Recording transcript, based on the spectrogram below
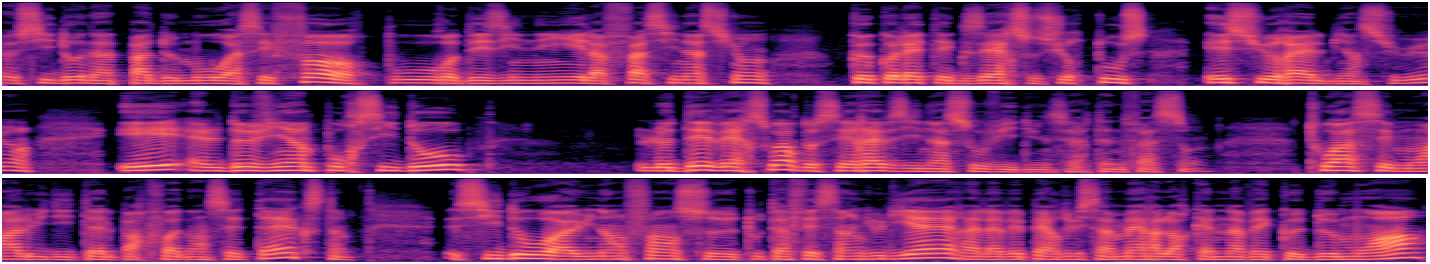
Euh, Sido n'a pas de mots assez forts pour désigner la fascination que Colette exerce sur tous et sur elle, bien sûr. Et elle devient pour Sido le déversoir de ses rêves inassouvis, d'une certaine façon. Toi, c'est moi, lui dit-elle parfois dans ses textes. Sido a une enfance tout à fait singulière. Elle avait perdu sa mère alors qu'elle n'avait que deux mois.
